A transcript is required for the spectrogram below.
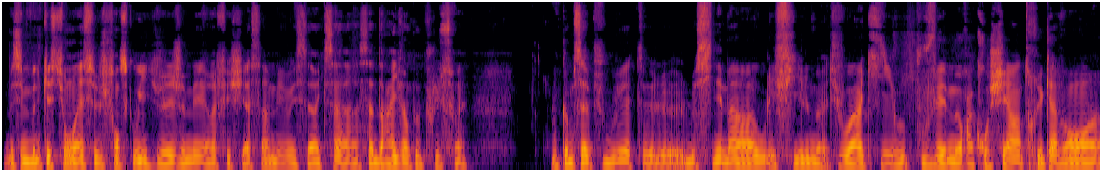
mais c'est une bonne question je pense que oui j'ai jamais réfléchi à ça mais oui c'est vrai que ça ça drive un peu plus ouais ou comme ça pouvait être le, le cinéma ou les films tu vois qui pouvaient me raccrocher à un truc avant euh.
